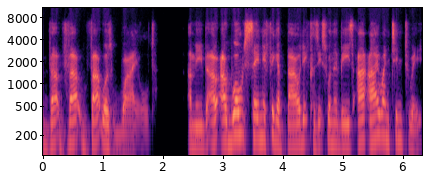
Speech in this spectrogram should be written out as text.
That that that was wild. I mean, I, I won't say anything about it because it's one of these. I, I went into it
